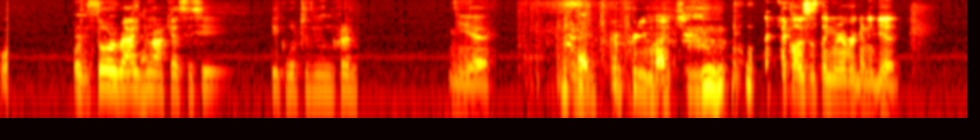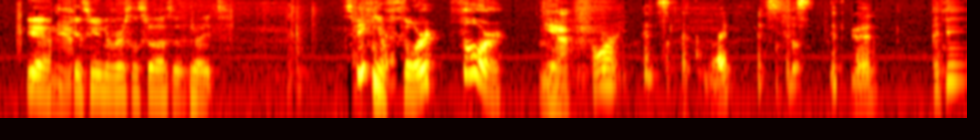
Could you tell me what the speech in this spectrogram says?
or Is- Thor is that- Ragnarok as a sequel to the Incredible. Yeah. Pretty much. That's the closest thing we're ever gonna get. Yeah, Yeah. because Universal still has those rights. Speaking of Thor, Thor. yeah. Thor, it's, it's right. It's, it's it's good. I think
